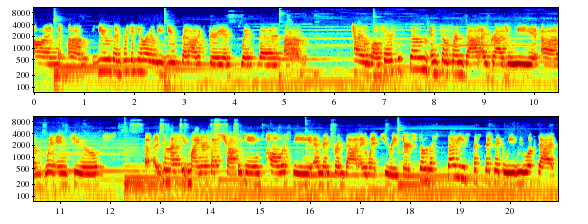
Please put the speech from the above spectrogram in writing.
on um, youth and particularly youth that have experience with the um, child welfare system. And so from that, I gradually um, went into uh, domestic minor sex trafficking policy. And then from that, I went to research. So the study specifically, we looked at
